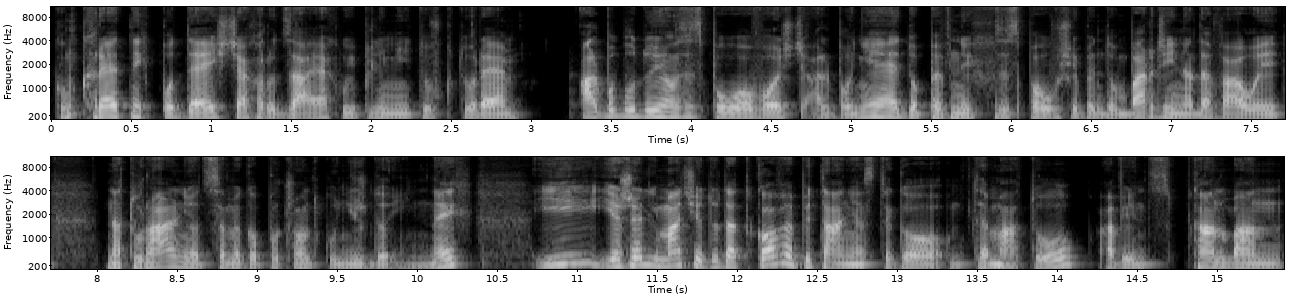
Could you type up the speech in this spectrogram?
konkretnych podejściach, rodzajach WIP limitów, które albo budują zespołowość, albo nie. Do pewnych zespołów się będą bardziej nadawały naturalnie od samego początku niż do innych. I jeżeli macie dodatkowe pytania z tego tematu, a więc Kanban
